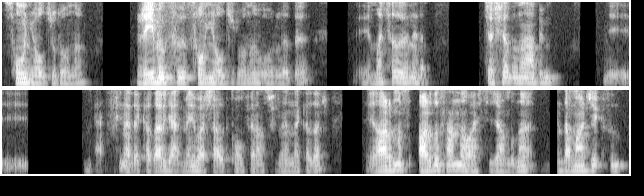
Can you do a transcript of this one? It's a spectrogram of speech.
son yolculuğunu, Ravens'ı son yolculuğuna uğurladığı e, maça dönelim. Josh Allen abim e, yani finale kadar gelmeyi başardı konferans finaline kadar. E, Arda, Arda senle başlayacağım buna. Lamar Jackson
